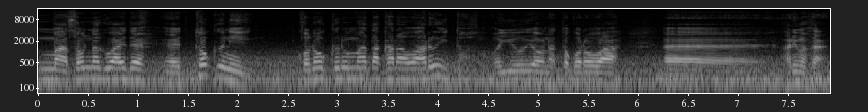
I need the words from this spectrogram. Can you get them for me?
まあそんな具合で、えー、特にこの車だから悪いというようなところは、えー、ありません。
